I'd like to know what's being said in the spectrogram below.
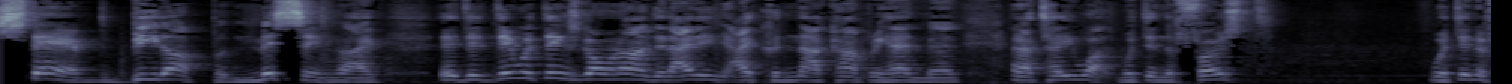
stabbed, beat up, missing. Like there, were things going on that I didn't, I could not comprehend, man. And I tell you what, within the first, within the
